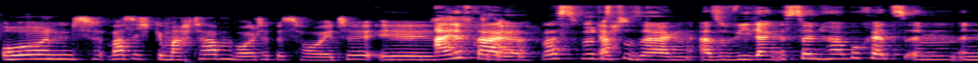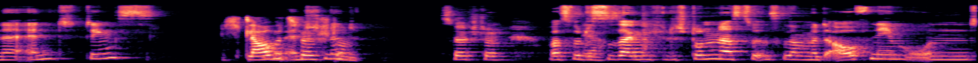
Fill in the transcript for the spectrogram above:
Und was ich gemacht haben wollte bis heute ist. Eine Frage, äh, was würdest ach, du sagen? Also wie lang ist dein Hörbuch jetzt im, in der Enddings? Ich glaube zwölf Stunden. Zwölf Stunden. Was würdest ja. du sagen, wie viele Stunden hast du insgesamt mit Aufnehmen und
